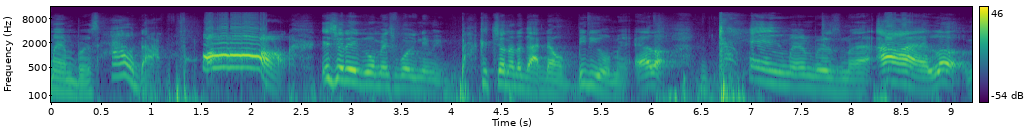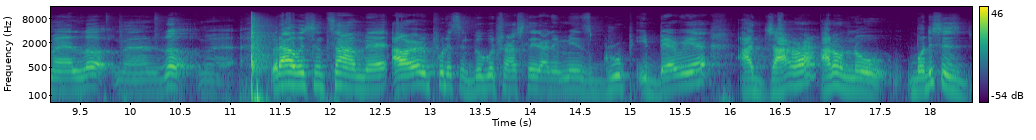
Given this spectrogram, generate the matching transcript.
members. How the fuck? It's your day, girl. Make sure you name me back at you another goddamn video, man. Ella gang members, man. I look, man, look, man, look, man. Without wasting time, man, I already put this in Google Translate and it means Group Iberia, Ajara. I don't know, but this is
